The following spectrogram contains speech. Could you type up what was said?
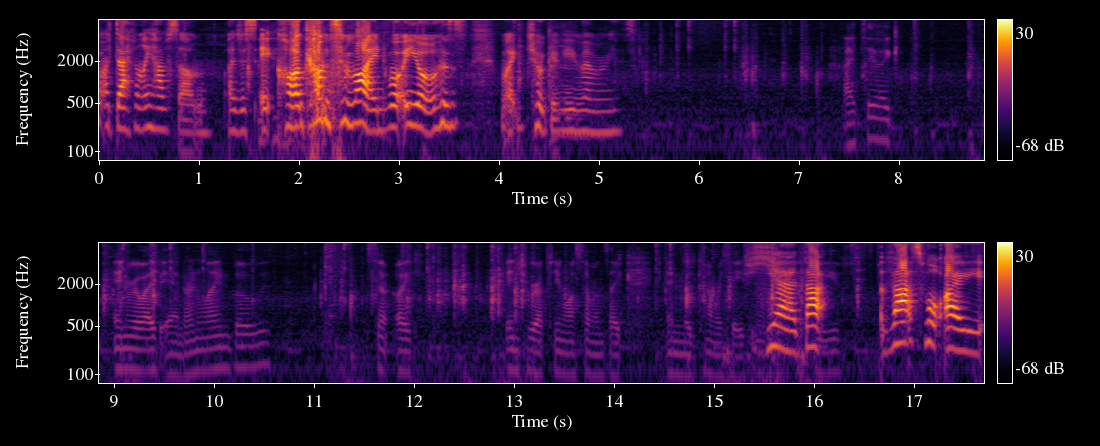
I definitely have some. I just it can't come to mind. What are yours? Like jog of you memories. I'd say like in real life and online both. So like interrupting while someone's like in mid conversation. Yeah, that- that's what I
